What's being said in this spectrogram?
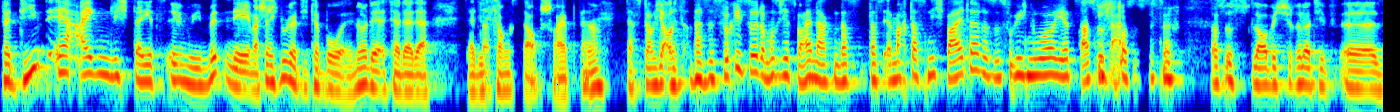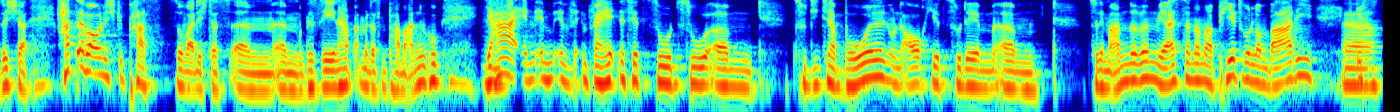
Verdient er eigentlich da jetzt irgendwie mit? Nee, wahrscheinlich nur der Dieter Bohlen, ne? Der ist ja der, der, der die Songs da auch schreibt. Ne? Das glaube ich auch. Aber es ist wirklich so, da muss ich jetzt mal einhaken, dass, dass er macht das nicht weiter. Das ist wirklich nur jetzt. Das ist, das ist, das ist glaube ich, relativ äh, sicher. Hat aber auch nicht gepasst, soweit ich das ähm, ähm, gesehen habe. Hab mir das ein paar Mal angeguckt. Ja, im, im, im Verhältnis jetzt zu, zu, ähm, zu Dieter Bohlen und auch hier zu dem, ähm, zu dem anderen, wie heißt der nochmal? Pietro Lombardi, ja. ist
